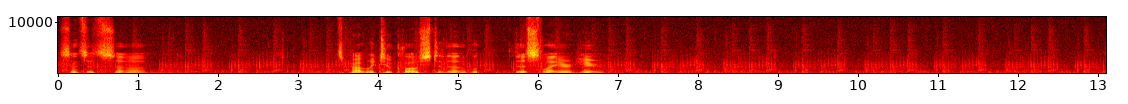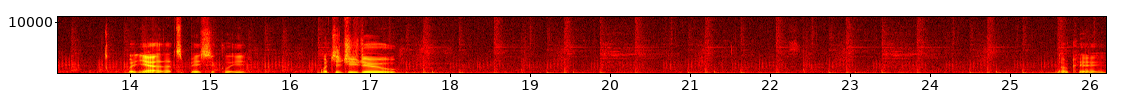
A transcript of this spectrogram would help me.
Since it's, uh... It's probably too close to the this layer here. But yeah, that's basically... What did you do? Okay.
